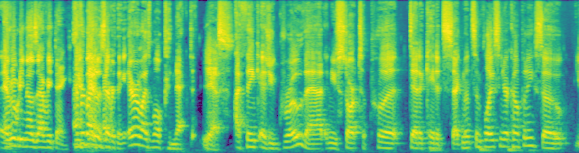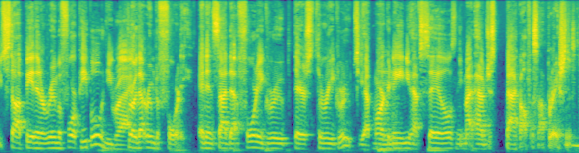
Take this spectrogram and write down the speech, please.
And Everybody knows everything. everybody knows everything. Everybody's well connected. yes. I think as you grow that and you start to put dedicated segments in place in your company, so you stop being in a room of four people and you Right. grow that room to 40. And inside that 40 group, there's three groups. You have marketing, mm. you have sales, and you might have just back office operations.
